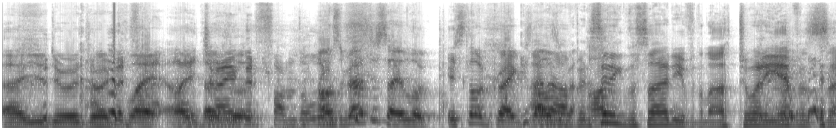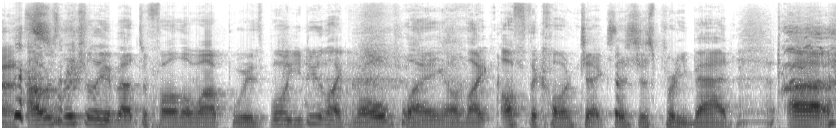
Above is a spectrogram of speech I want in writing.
Uh, you do enjoy Good play. fun- like, enjoy a those- good fondling. I was about to say, look, it's not great because I, I have about- been I- sitting beside you for the last 20 episodes. I was literally about to follow up with, well, you do like role playing. I'm like, off the context, that's just pretty bad. Uh,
